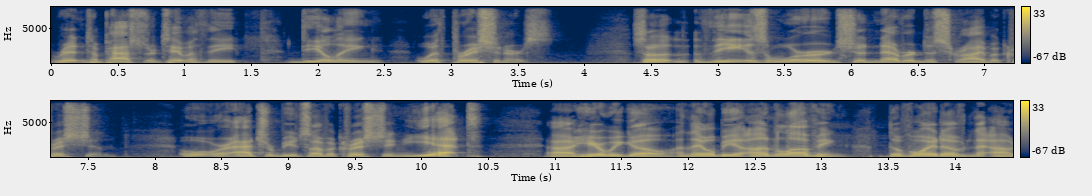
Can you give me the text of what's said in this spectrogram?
written to Pastor Timothy dealing with parishioners. So these words should never describe a Christian or, or attributes of a Christian. Yet, uh, here we go. And they will be unloving, devoid of uh,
